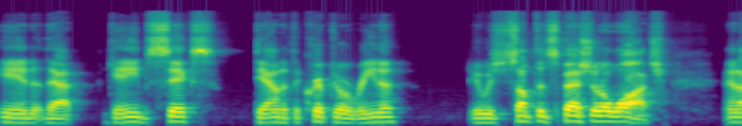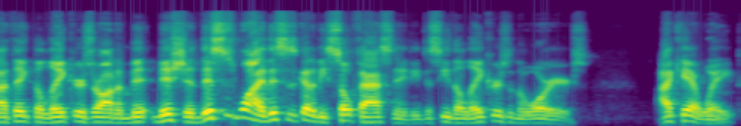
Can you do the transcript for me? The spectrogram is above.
in that game six down at the crypto arena, it was something special to watch. And I think the Lakers are on a mission. This is why this is going to be so fascinating to see the Lakers and the Warriors. I can't wait.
